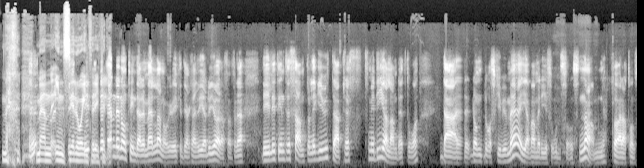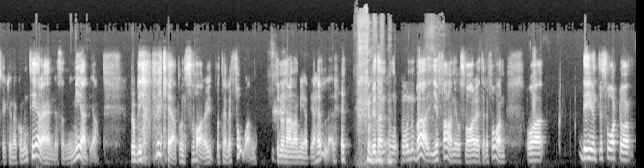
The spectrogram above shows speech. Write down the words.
Men, men inser då inte det, riktigt... Det händer någonting däremellan också, vilket jag kan redogöra för. för det, det är lite intressant. De lägger ut det här pressmeddelandet då. Där de då skriver med Eva-Marie Olssons namn för att hon ska kunna kommentera händelsen i media. Problemet är att hon svarar ju på telefon till någon annan media heller. Utan hon, hon bara ger fan i att svara i telefon. Och det är ju inte svårt att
